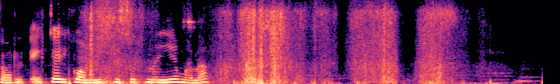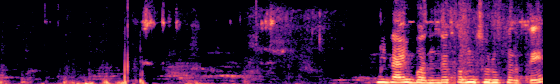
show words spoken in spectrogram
कारण एकही कॉमेंट दिसत नाही आहे मला. मी लाईव्ह बंद करून सुरू करते.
